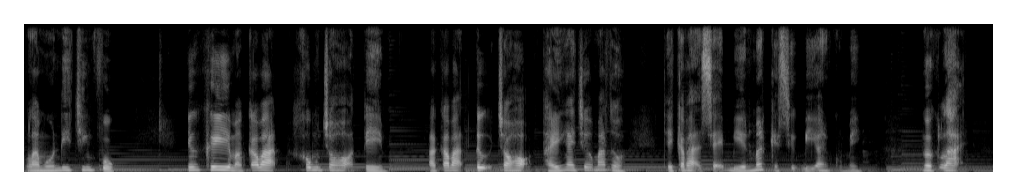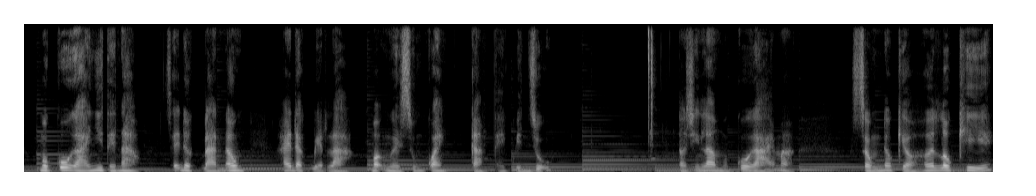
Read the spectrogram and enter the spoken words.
là muốn đi chinh phục. Nhưng khi mà các bạn không cho họ tìm và các bạn tự cho họ thấy ngay trước mắt rồi, thì các bạn sẽ biến mất cái sự bí ẩn của mình. Ngược lại, một cô gái như thế nào sẽ được đàn ông hay đặc biệt là mọi người xung quanh cảm thấy quyến rũ? Đó chính là một cô gái mà sống theo kiểu hơi low key ấy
